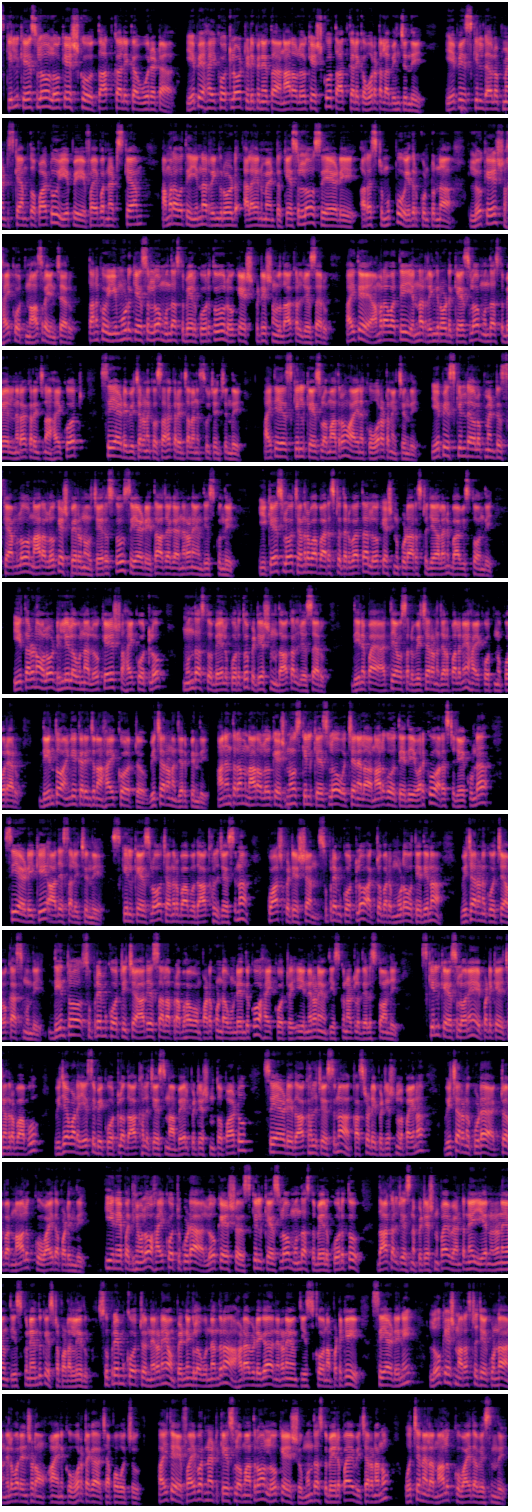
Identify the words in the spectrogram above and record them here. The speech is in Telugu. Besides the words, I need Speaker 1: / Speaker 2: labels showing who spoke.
Speaker 1: స్కిల్ కేసులో లోకేష్కు తాత్కాలిక ఊరట. ఏపీ హైకోర్టులో టీడీపీ నేత నారా లోకేష్కు తాత్కాలిక ఊరట లభించింది. ఏపీ స్కిల్ డెవలప్మెంట్ స్కామ్తో పాటు AP fibre net scam Amaravati inner ring road alignment కేసుల్లో సిఐడి అరెస్టు ముప్పు ఎదుర్కొంటున్న లోకేష్ హైకోర్టును ఆశ్రయించారు. తనకు ఈ మూడు కేసుల్లో ముందస్తు బెయిల్ కోరుతూ లోకేష్ పిటిషన్లు దాఖలు చేశారు. అయితే అమరావతి ఇన్నర్ రింగ్ రోడ్ కేసులో ముందస్తు బెయిల్ నిరాకరించిన హైకోర్టు సిఐడి విచారణకు సహకరించాలని సూచించింది. అయితే స్కిల్ కేసులో మాత్రం ఆయనకు ఊరటనిచ్చింది. ఏపీ స్కిల్ డెవలప్మెంట్ స్కామ్లో నారా లోకేష్ పేరును చేరుస్తూ సిఐడి తాజాగా నిర్ణయం తీసుకుంది. ఈ కేసులో చంద్రబాబు అరెస్టు తర్వాత లోకేష్ను కూడా అరెస్టు చేయాలని భావిస్తోంది. ఈ తరుణంలో ఢిల్లీలో ఉన్న లోకేష్ హైకోర్టులో ముందస్తు బెయిల్ కోరుతూ పిటిషన్ దాఖలు చేశారు. దీనిపై అత్యవసర విచారణ జరపాలని హైకోర్టును కోరారు. దీంతో అంగీకరించిన హైకోర్టు విచారణ జరిపింది. అనంతరం నారా లోకేష్ను స్కిల్ కేసులో వచ్చే నెల నాలుగవ తేదీ వరకు అరెస్టు చేయకుండా సిఐడికి ఆదేశాలు ఇచ్చింది. స్కిల్ కేసులో చంద్రబాబు దాఖలు చేసిన క్వాష్ పిటిషన్ సుప్రీంకోర్టులో అక్టోబర్ మూడవ తేదీన విచారణకు వచ్చే అవకాశం ఉంది. దీంతో సుప్రీంకోర్టు ఇచ్చే ఆదేశాల ప్రభావం పడకుండా ఉండేందుకు హైకోర్టు ఈ నిర్ణయం తీసుకున్నట్లు తెలుస్తోంది. స్కిల్ కేసులోనే ఇప్పటికే చంద్రబాబు విజయవాడ ఏసీబీ కోర్టులో దాఖలు చేసిన బెయిల్ పిటిషన్తో పాటు సిఐడి దాఖలు చేసిన కస్టడీ పిటిషన్లపైన విచారణ కూడా అక్టోబర్ నాలుగుకు వాయిదా పడింది. ఈ నేపథ్యంలో హైకోర్టు కూడా లోకేష్ స్కిల్ కేసులో ముందస్తు బెయిల్ కోరుతూ దాఖలు చేసిన పిటిషన్పై వెంటనే ఏ నిర్ణయం తీసుకునేందుకు ఇష్టపడలేదు. సుప్రీంకోర్టు నిర్ణయం పెండింగ్లో ఉన్నందున హడావిడిగా నిర్ణయం తీసుకోనప్పటికీ సిఐడిని లోకేష్ను అరెస్టు చేయకుండా నిలువరించడం ఆయనకు ఊరటగా చెప్పవచ్చు. అయితే ఫైబర్ నెట్ కేసులో మాత్రం లోకేష్ ముందస్తు బెయిల్పై విచారణను వచ్చే నెల నాలుగుకు వాయిదా వేసింది.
